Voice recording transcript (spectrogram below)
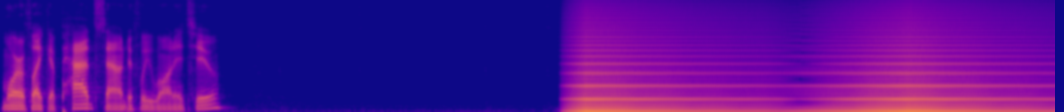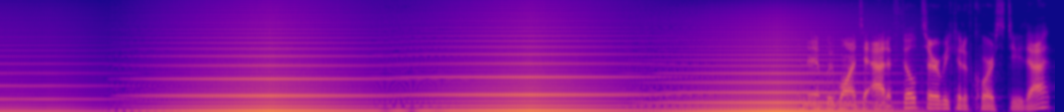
more of like a pad sound if we wanted to. To add a filter, we could of course do that.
